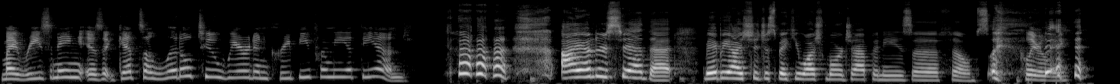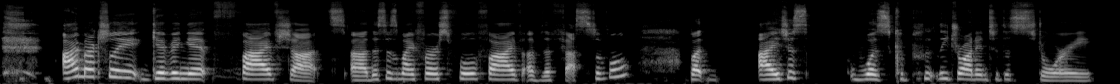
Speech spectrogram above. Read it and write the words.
My reasoning is it gets a little too weird and creepy for me at the end. I understand that. Maybe I should just make you watch more Japanese uh, films. Clearly. I'm actually giving it five shots. Uh, this is my first full five of the festival, but I just was completely drawn into the story.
